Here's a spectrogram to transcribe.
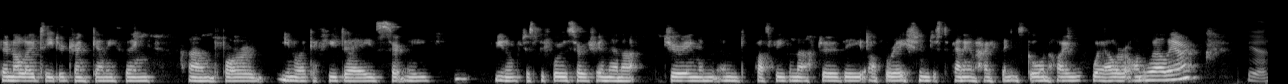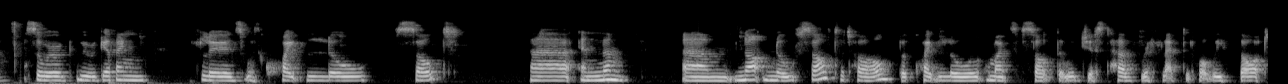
they're not allowed to eat or drink anything um, for you know like a few days, certainly you know just before the surgery and then at, during and, and possibly even after the operation, just depending on how things go and how well or unwell they are. Yeah. So we were we were giving fluids with quite low salt uh, in them. Um, not no salt at all, but quite low amounts of salt that would just have reflected what we thought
